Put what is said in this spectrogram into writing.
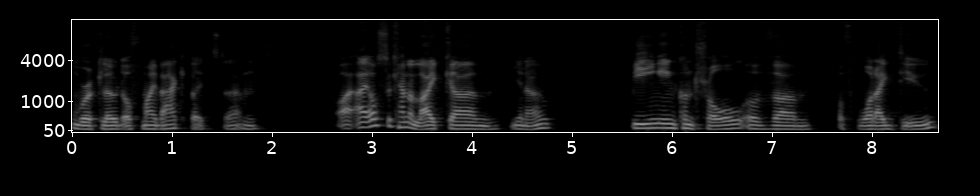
workload off my back, but um, I I also kind of like um, you know being in control of um, of what I do.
